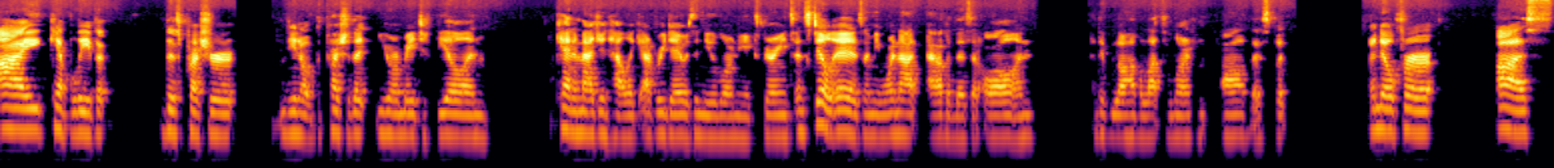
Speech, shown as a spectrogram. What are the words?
I can't believe that this pressure, you know, the pressure that you're made to feel and can't imagine how like every day was a new learning experience and still is. I mean, we're not out of this at all. And I think we all have a lot to learn from all of this. But I know for us,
